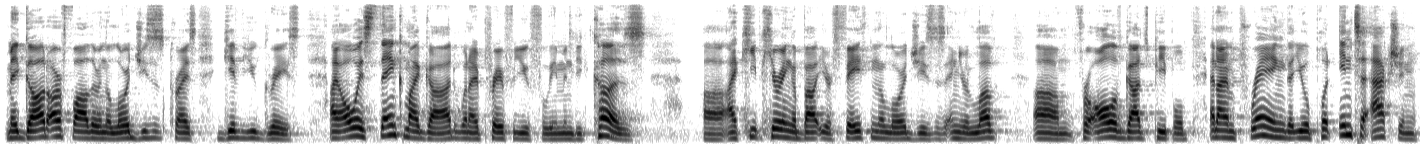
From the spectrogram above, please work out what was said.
May God our Father and the Lord Jesus Christ give you grace. I always thank my God when I pray for you, Philemon, because uh, I keep hearing about your faith in the Lord Jesus and your love um, for all of God's people. And I'm praying that you'll put into action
